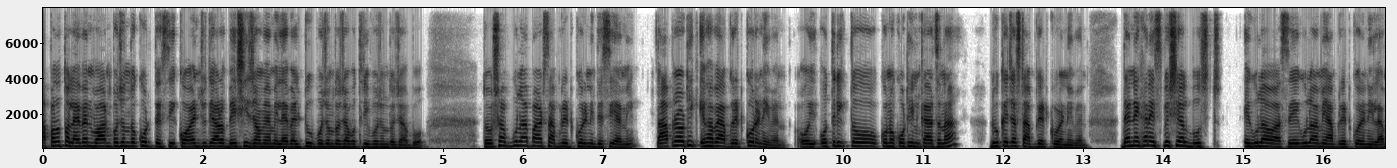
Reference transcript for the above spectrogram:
আপাতত লেভেল ওয়ান পর্যন্ত করতেছি কয়েন যদি আরও বেশি জমে, আমি লেভেল টু পর্যন্ত যাব থ্রি পর্যন্ত যাব। তো সবগুলা পার্টস আপগ্রেড করে নিতেছি আমি। তা আপনারাও ঠিক এভাবে আপগ্রেড করে নেবেন। ওই অতিরিক্ত কোনো কঠিন কাজ না, ঢুকে জাস্ট আপগ্রেড করে নেবেন। দেন এখানে স্পেশাল বুস্ট এগুলাও আছে, এগুলো আমি আপগ্রেড করে নিলাম।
